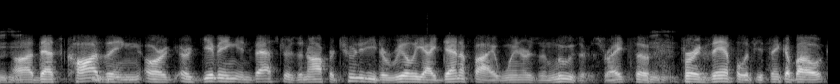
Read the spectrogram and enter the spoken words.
mm-hmm. uh, that's causing or, or giving investors an opportunity to really identify winners and losers, right? So, mm-hmm. for example, if you think about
